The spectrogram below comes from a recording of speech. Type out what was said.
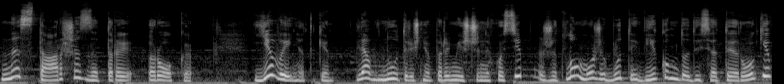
не старше за 3 роки. Є винятки для внутрішньо переміщених осіб житло може бути віком до 10 років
